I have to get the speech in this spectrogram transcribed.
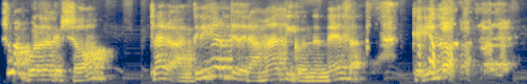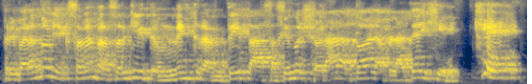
yo me acuerdo que yo, claro, actriz de arte dramático, ¿entendés? Queriendo, preparando mi examen para hacer clitemnestra en tetas, haciendo llorar a toda la platea, dije, ¿qué?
